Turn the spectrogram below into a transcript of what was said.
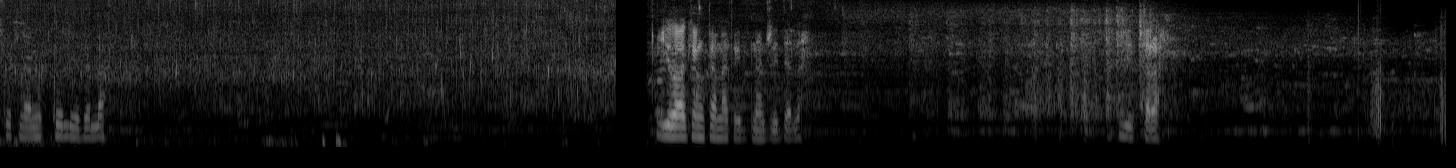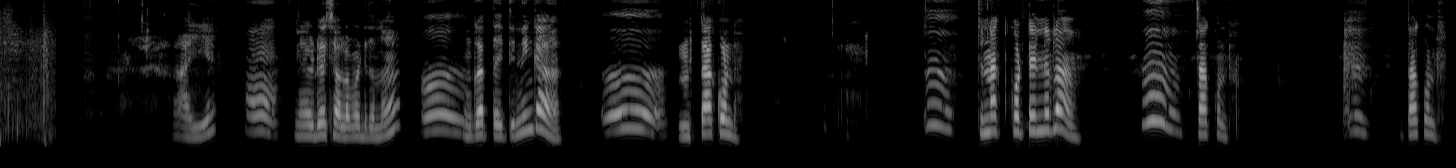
ಸ್ವಲ್ಪ ನೆನಕಲ್ಲಿ ಇದೆಲ್ಲ ಇವಾಗ ಹೆಂಗೆ ಕಾಣಕೈತೆ ನೋಡ್ರಿ ಇದೆಲ್ಲ. ಈ ಥರ ಆಯಿ ವಿಡಿಯೋ ಚಾಲೂ ಮಾಡಿದನು? ಗೊತ್ತೈತಿ ನಿಂಗ? ತಾಕೊಂಡು. ತಿನ್ನಕ್ಕೆ ಕೊಟ್ಟೇನಲ್ಲ? ತಾಕೊಂಡು. ತಾಕೊಂಡ್ರಿ.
